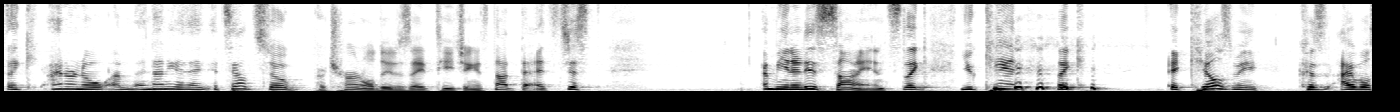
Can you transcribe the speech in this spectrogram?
like i don't know i'm not even it sounds so paternal dude, to say teaching. It's not that it's just i mean it is science. Like you can't like it kills me because i will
